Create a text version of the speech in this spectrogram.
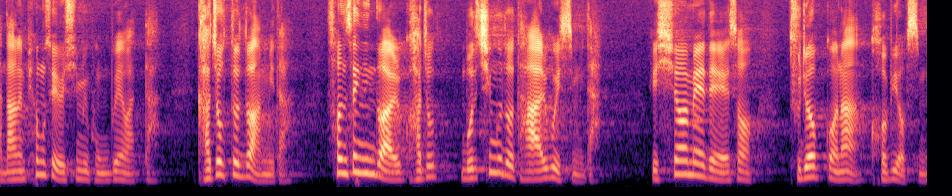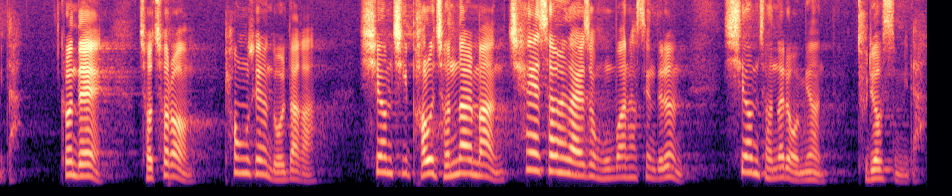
아, 나는 평소에 열심히 공부해 왔다. 가족들도 압니다. 선생님도 알고 가족 모두 친구도 다 알고 있습니다. 그 시험에 대해서 두렵거나 겁이 없습니다. 그런데 저처럼 평소에는 놀다가 시험 치기 바로 전날만 최선을 다해서 공부한 학생들은 시험 전날에 오면 두렵습니다.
